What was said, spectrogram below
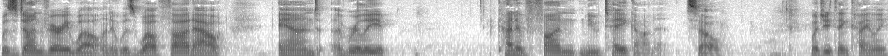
was done very well, and it was well thought out and a really kind of fun new take on it. So, what do you think, Kylie?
